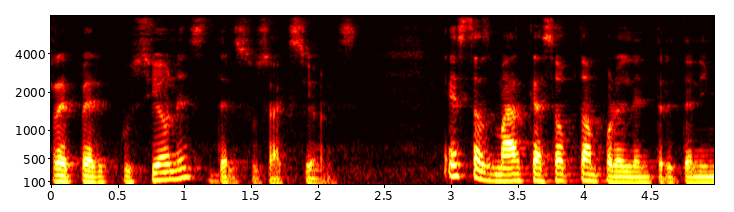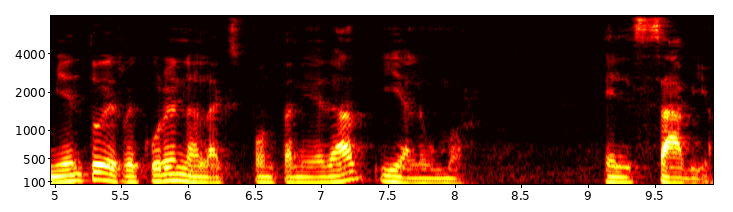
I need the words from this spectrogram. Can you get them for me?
repercusiones de sus acciones. Estas marcas optan por el entretenimiento y recurren a la espontaneidad y al humor. el sabio,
